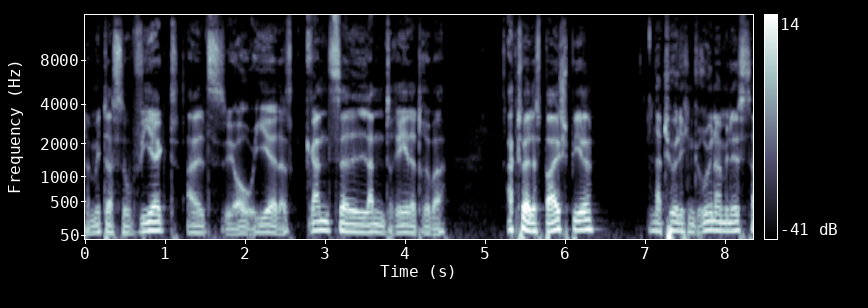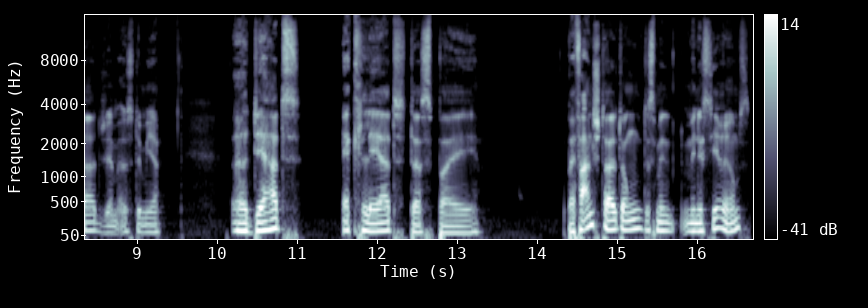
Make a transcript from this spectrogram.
damit das so wirkt, als, jo, hier, das ganze Land redet drüber. Aktuelles Beispiel, natürlich ein grüner Minister, Jim Özdemir, äh, der hat erklärt, dass bei, bei Veranstaltungen des Ministeriums,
